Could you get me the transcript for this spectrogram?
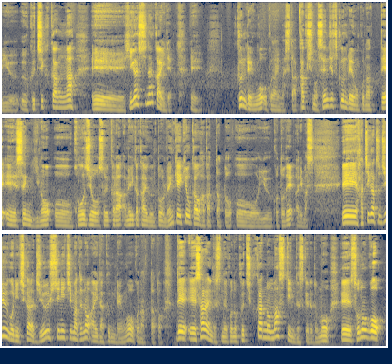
いう駆逐艦が、えー、東シナ海で、えー訓練を行いました各種の戦術訓練を行って、えー、戦技の向上それからアメリカ海軍と連携強化を図ったということであります。えー、8月15日から17日までの間訓練を行ったとで、えー、さらにですねこの駆逐艦のマスティンですけれども、えー、その後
